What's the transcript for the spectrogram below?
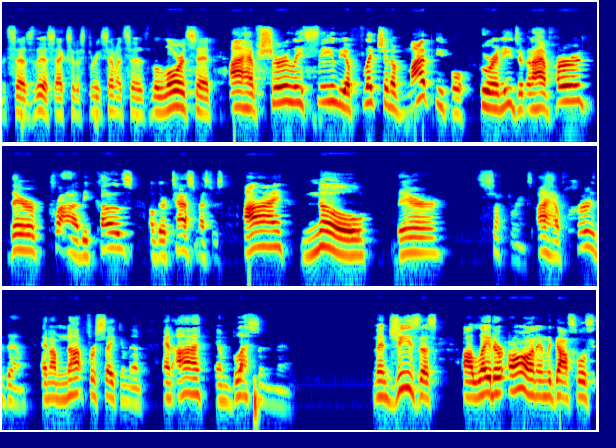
It says this, Exodus 3 7, it says, The Lord said, I have surely seen the affliction of my people who are in Egypt, and I have heard their cry because of their taskmasters. I know their sufferings. I have heard them, and I'm not forsaking them, and I am blessing them. And then Jesus, uh, later on in the Gospels,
